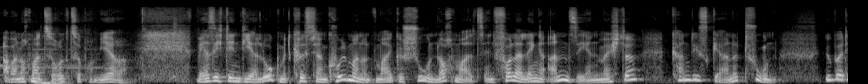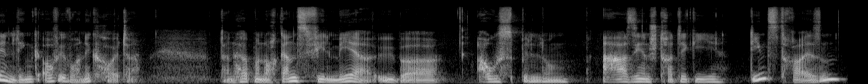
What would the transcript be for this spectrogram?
Aber nochmal zurück zur Premiere. Wer sich den Dialog mit Christian Kuhlmann und Maike Schuh nochmals in voller Länge ansehen möchte, kann dies gerne tun. Über den Link auf Evonik heute. dann hört man noch ganz viel mehr über Ausbildung, Asienstrategie, Dienstreisen,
